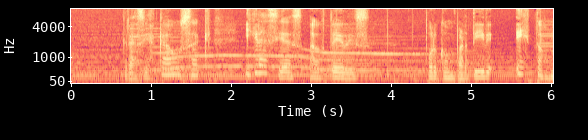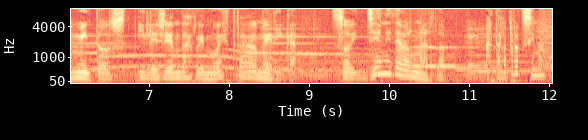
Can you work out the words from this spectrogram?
Gracias Causac y gracias a ustedes por compartir estos mitos y leyendas de nuestra América. Soy Jenny de Bernardo. Hasta la próxima.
